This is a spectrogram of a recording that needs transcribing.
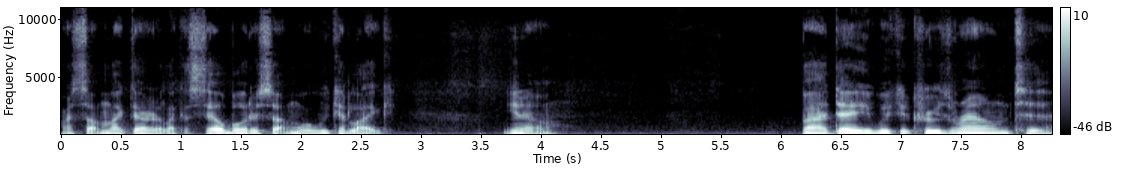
or something like that, or like a sailboat or something where we could like, you know, by day we could cruise around to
